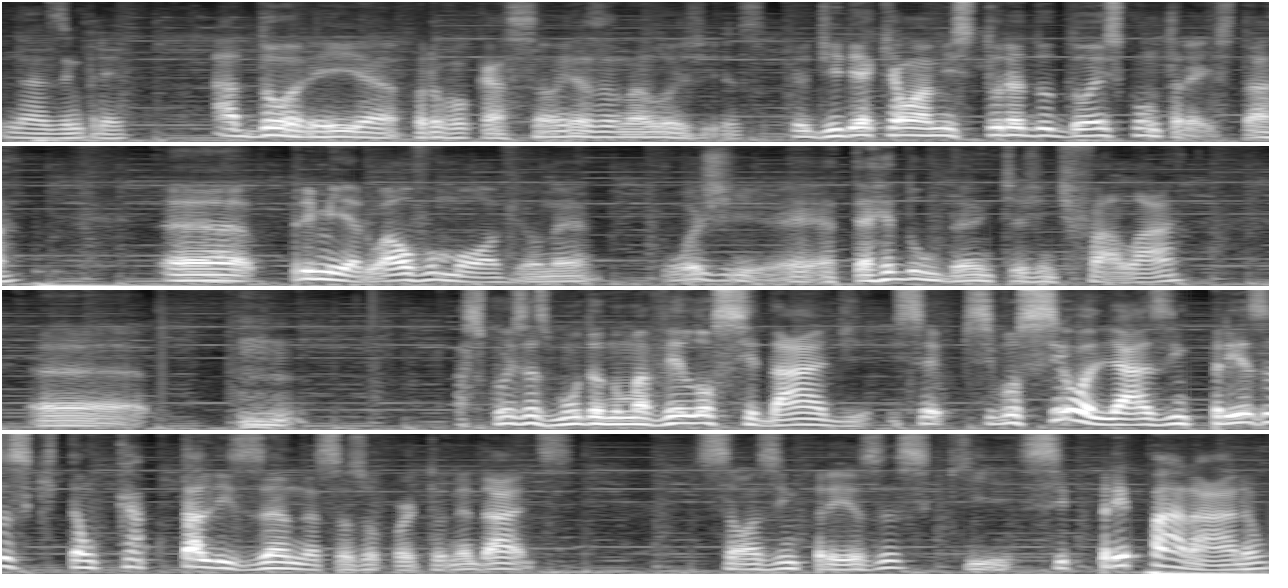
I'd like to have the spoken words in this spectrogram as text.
nas empresas? Adorei a provocação e as analogias. Eu diria que é uma mistura do dois com três, tá? Uh, primeiro, alvo móvel, né? Hoje é até redundante a gente falar. Uh, as coisas mudam numa velocidade. Se, se você olhar as empresas que estão capitalizando essas oportunidades, são as empresas que se prepararam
